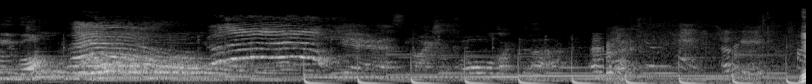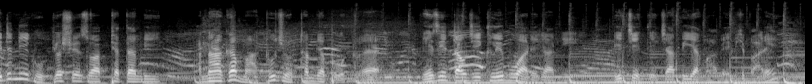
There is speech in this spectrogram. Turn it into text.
he roar? Yes, lion roar like that. And Okay. ။နေ့တစ်နေ့ကိုပျော်ရွှင်စွာဖြတ်တန်းပြီးအနာဂတ်မှာထူးချွန်ထက်မြက်ဖို့အတွက်နေစဉ်တောင်ကြီးကလေးဘဝတွေကနေလေ့ကျင့်သင်ကြားပေးရမှာပဲဖြစ်ပါတယ်။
